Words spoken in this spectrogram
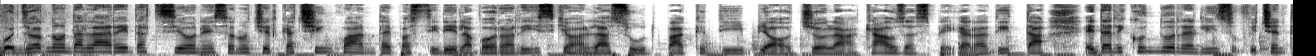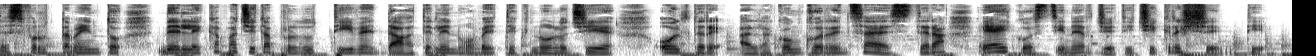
Buongiorno dalla redazione, sono circa 50 i posti di lavoro a rischio alla Sudpac di Bioggio. La causa, spiega la ditta, è da ricondurre all'insufficiente sfruttamento delle capacità produttive date le nuove tecnologie, oltre alla concorrenza estera e ai costi energetici crescenti.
